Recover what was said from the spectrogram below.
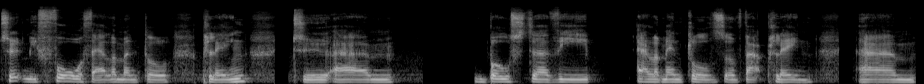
certainly fourth elemental plane to um, bolster the elementals of that plane. because um,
